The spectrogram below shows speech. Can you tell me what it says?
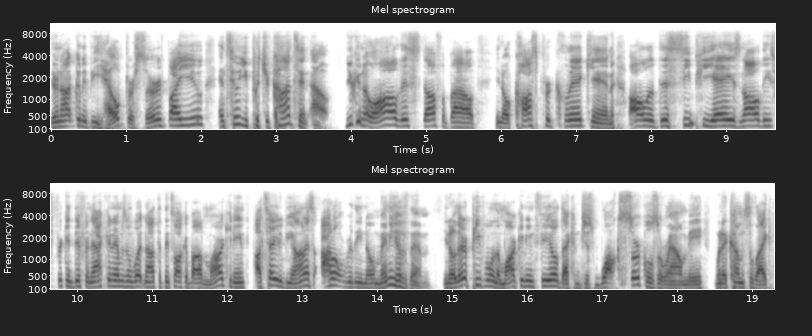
They're not going to be helped or served by you until you put your content out you can know all this stuff about you know cost per click and all of this cpas and all these freaking different acronyms and whatnot that they talk about in marketing. I'll tell you to be honest i don't really know many of them. You know there are people in the marketing field that can just walk circles around me when it comes to like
